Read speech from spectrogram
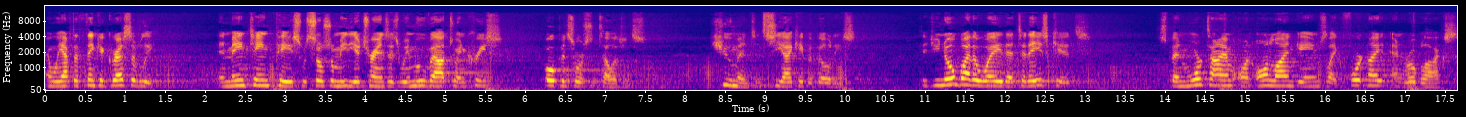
And we have to think aggressively and maintain pace with social media trends as we move out to increase open source intelligence, human and CI capabilities, did you know, by the way, that today's kids spend more time on online games like Fortnite and Roblox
